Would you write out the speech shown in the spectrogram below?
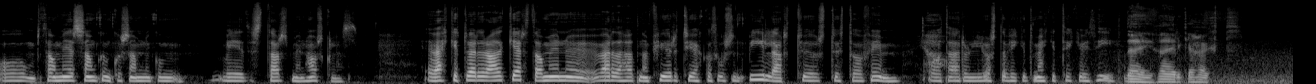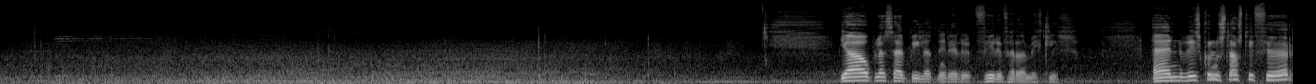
og þá með samgöngusamningum við starfsmenn háskólans. Ef ekkert verður aðgert þá munu verða hérna 40.000 bílar 2025 Já. og það eru ljóst að við getum ekki tekið við því. Nei, það er ekki hægt. Já, blessaði bílarnir eru fyrirferða miklir. En við skulum slást í för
